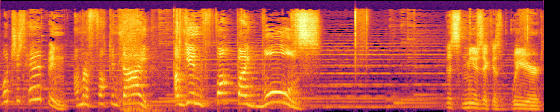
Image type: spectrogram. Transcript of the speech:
What just happened? I'm gonna fucking die. I'm getting fucked by wolves. This music is weird.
